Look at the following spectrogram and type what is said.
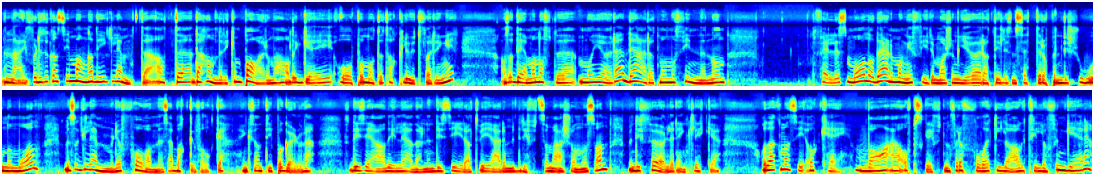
Nei, for du kan si mange av de glemte at uh, det handler ikke bare om å ha det gøy og på en måte takle utfordringer. Altså det man ofte må gjøre, det er at man må finne noen felles mål, og det er det mange firmaer som gjør, at de liksom setter opp en visjon og mål, men så glemmer de å få med seg bakkefolket, de på gulvet. Så de ja, de lederne de sier at vi er en bedrift som er sånn og sånn, men de føler egentlig ikke. Og da kan man si ok, hva er oppskriften for å få et lag til å fungere?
